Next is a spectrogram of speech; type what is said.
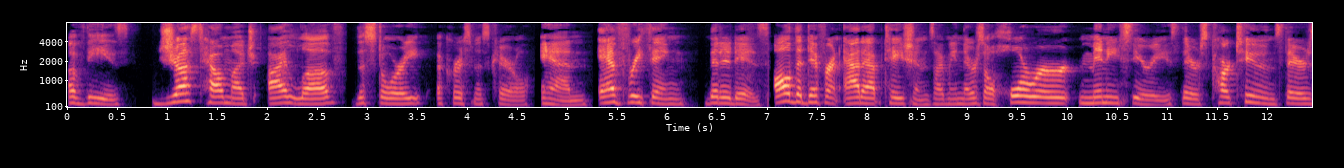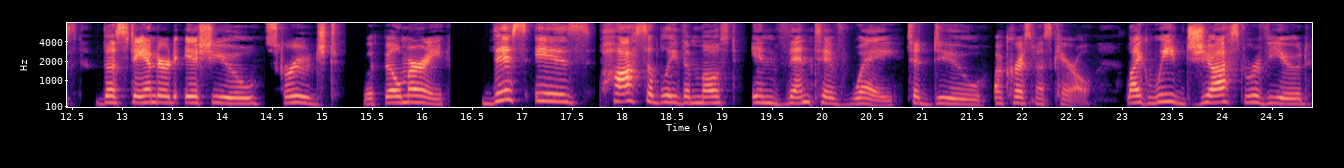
of these just how much I love the story A Christmas Carol and everything that it is. All the different adaptations. I mean, there's a horror mini series, there's cartoons, there's the standard issue Scrooged with Bill Murray. This is possibly the most inventive way to do a Christmas Carol. Like we just reviewed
